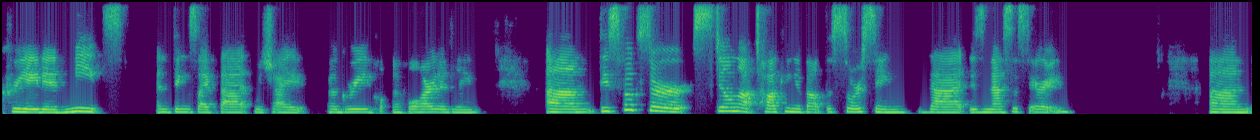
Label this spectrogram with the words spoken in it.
created meats and things like that which i agree wholeheartedly. Um, these folks are still not talking about the sourcing that is necessary um,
